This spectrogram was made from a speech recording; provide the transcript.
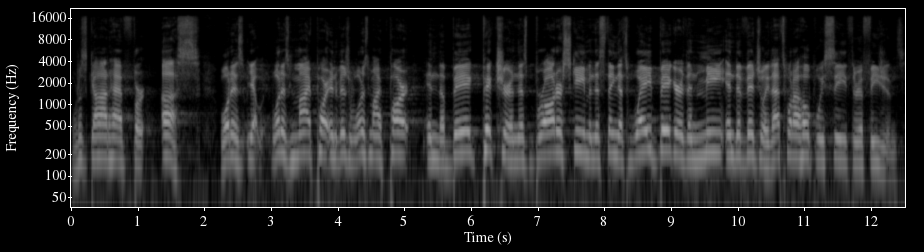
What does God have for us? What is, yeah, what is my part individual? What is my part in the big picture, in this broader scheme, in this thing that's way bigger than me individually? That's what I hope we see through Ephesians.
